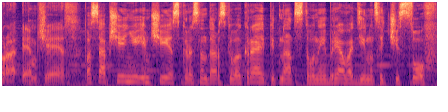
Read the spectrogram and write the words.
про МЧС. По сообщению МЧС Краснодарского края 15 ноября в 11 часов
